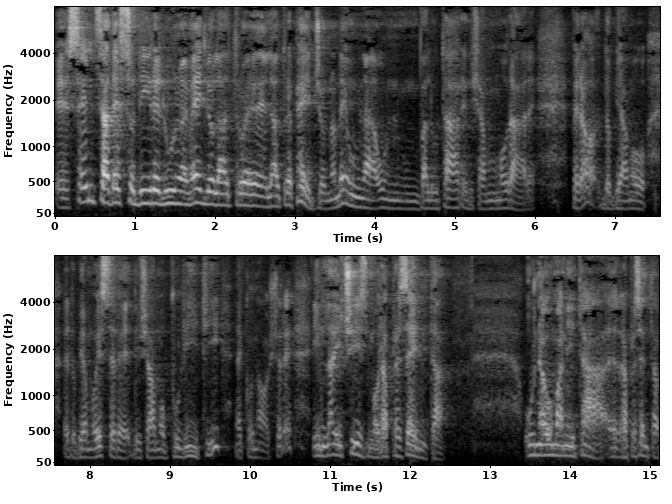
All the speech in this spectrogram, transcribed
Eh, senza adesso dire l'uno è meglio, l'altro è, l'altro è peggio, non è una, un, valutare diciamo, morale, però dobbiamo, eh, dobbiamo essere diciamo, puliti nel conoscere. Il laicismo rappresenta una umanità, eh, rappresenta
